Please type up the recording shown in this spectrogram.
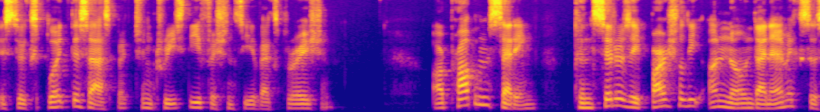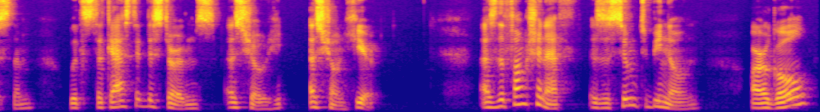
is to exploit this aspect to increase the efficiency of exploration. Our problem setting considers a partially unknown dynamic system with stochastic disturbance as, show as shown here. As the function f is assumed to be known, our goal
